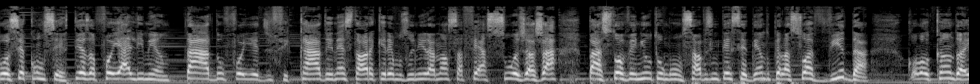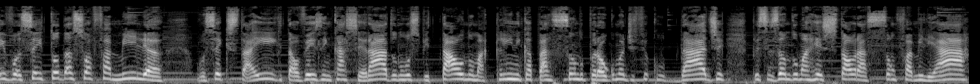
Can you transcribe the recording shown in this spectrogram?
Você com certeza foi alimentado, foi edificado e nesta hora queremos unir a nossa fé à sua. Já já, Pastor Venilton Gonçalves intercedendo pela sua vida, colocando aí você e toda a sua família. Você que está aí, talvez encarcerado no hospital, numa clínica, passando por alguma dificuldade, precisando de uma restauração familiar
